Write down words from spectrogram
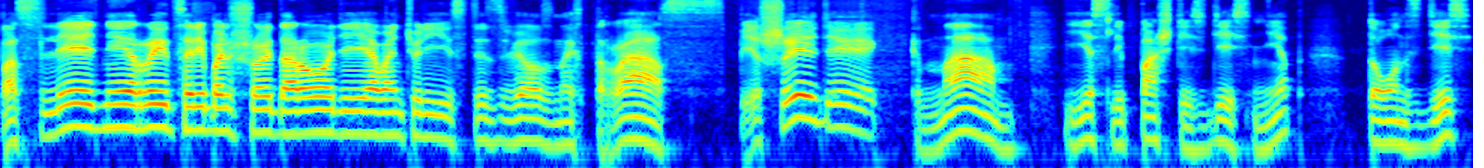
Последние рыцари большой дороги и авантюристы звездных трасс. Спешите к нам. Если Пашки здесь нет, то он здесь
